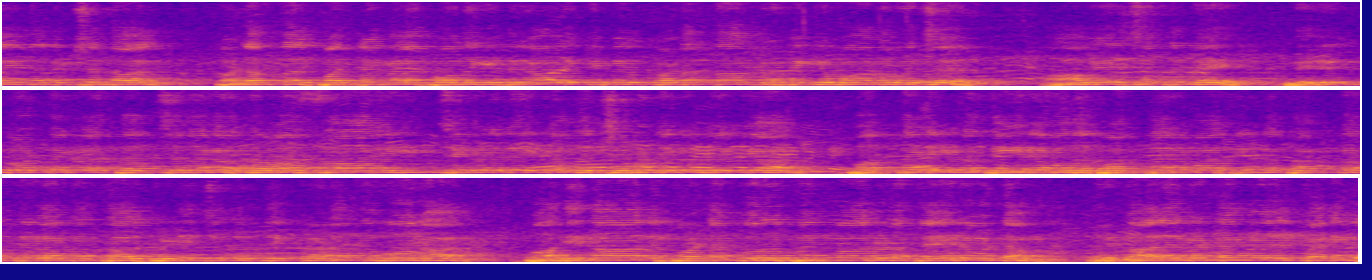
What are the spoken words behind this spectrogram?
എന്ന ലക്ഷ്യത്താൽ കടന്നൽ പറ്റങ്ങളെ പോലെ എതിരാളിക്ക് മേൽ കടന്നാക്രമിക്കുവാൻ വെച്ച് ആവേശത്തിന്റെ പെരുങ്കോട്ടകളെ തെച്ചു തകർത്ത് അവസാന ഇഞ്ചുകളിലേക്ക് ഒന്ന് ചുവടുകൾ വയ്ക്കാൻ പത്തടിയുടെ തീരം അത് പത്തരമാറ്റിന്റെ തങ്കത്തിളക്കത്താൽ പിടിച്ചു നിർത്തി കടന്നു പോകാൻ പതിനാല് പടംകുറുപ്പന്മാരുടെ തേരോട്ടം. ഒരു കാലഘട്ടങ്ങളിൽ കനക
